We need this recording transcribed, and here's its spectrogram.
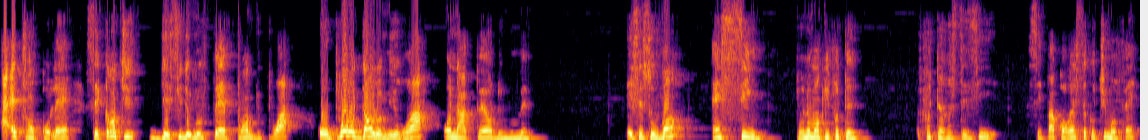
à être en colère, c'est quand tu décides de nous faire prendre du poids au point où dans le miroir, on a peur de nous-mêmes. Et c'est souvent un signe pour nous qu'il faut te, faut te ressaisir. C'est pas correct ce que tu me fais.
